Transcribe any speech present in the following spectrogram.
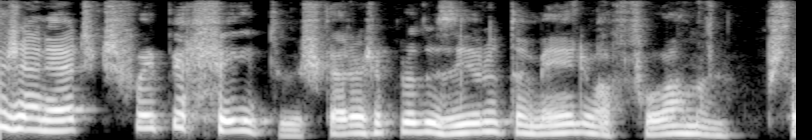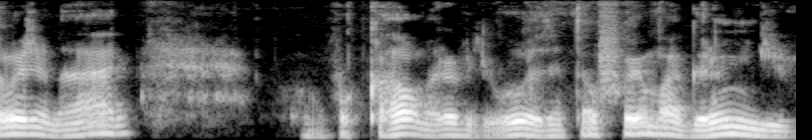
o Genetics foi perfeito, os caras reproduziram também de uma forma extraordinária, o vocal maravilhoso, então foi uma grande.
